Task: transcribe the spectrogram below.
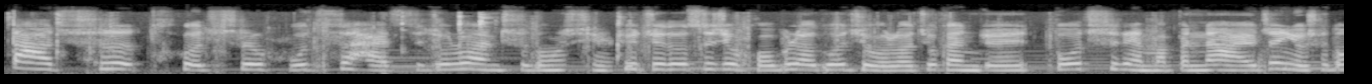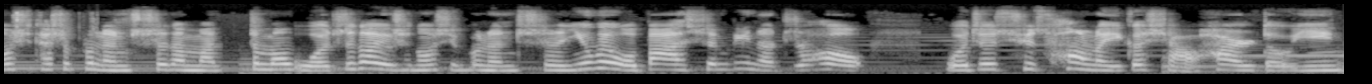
大吃特吃，胡吃海吃，就乱吃东西，就觉得自己活不了多久了，就感觉多吃点嘛。本来癌症有些东西他是不能吃的嘛。怎么我知道有些东西不能吃？因为我爸生病了之后，我就去创了一个小号抖音，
